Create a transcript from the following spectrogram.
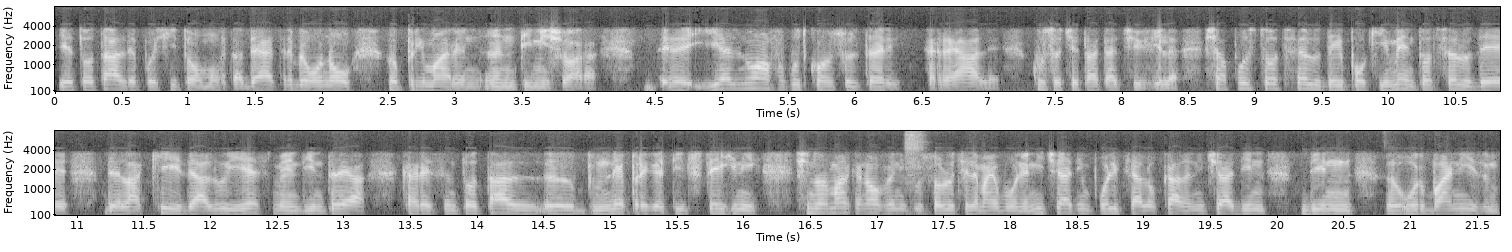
e total depășit omul ăsta. De aia trebuie un nou uh, primar în, în Timișoara. Eh, El nu a făcut consultări reale cu societatea civilă și a pus tot felul de ipochimeni, tot felul de, de lachei de a lui Esmen dintre ea care sunt total uh, nepregătiți tehnic și normal că n-au venit cu soluțiile mai bune. Nici ea din poliția locală, nici ea din, din uh, urbanism.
